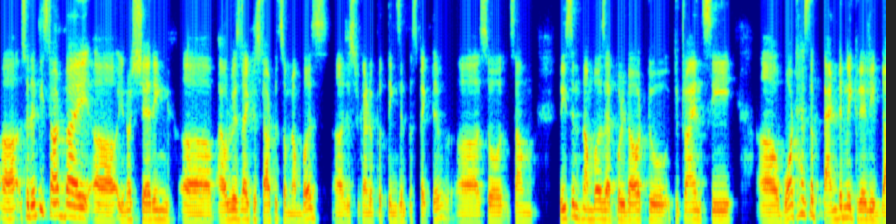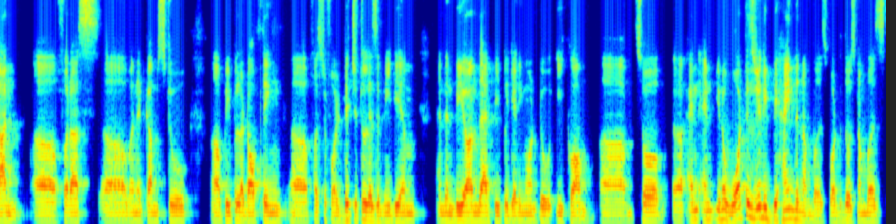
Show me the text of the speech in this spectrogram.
Uh, so let me start by uh, you know sharing. Uh, I always like to start with some numbers uh, just to kind of put things in perspective. Uh, so some recent numbers I pulled out to to try and see what has the pandemic really done for us when it comes to people adopting first of all digital as a medium, and then beyond that, people getting onto e-com. Um, so and and you know what is really behind the numbers? What do those numbers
